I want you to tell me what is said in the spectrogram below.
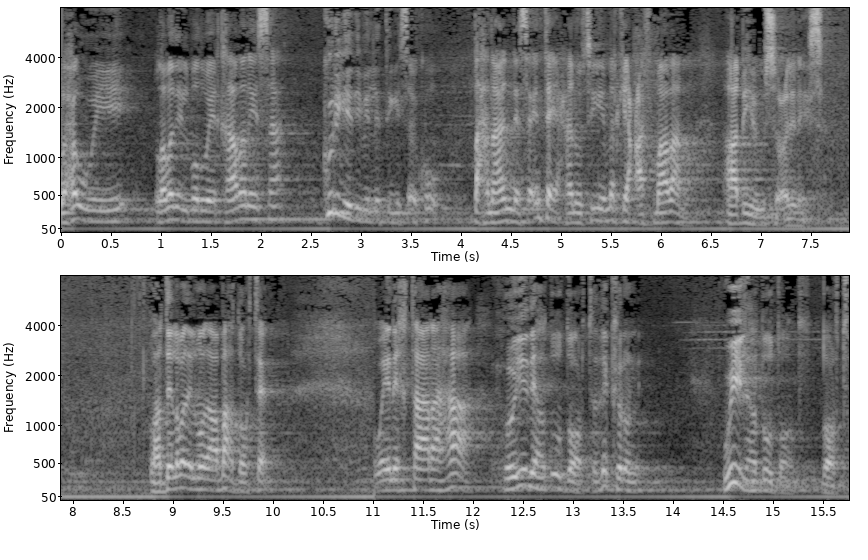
waxa weeye labada ilmood way qaadanaysaa gurigeedii bay la tegaysa ay ku baxnaaninaysaa. Inta ay xanuunsan markay caafimaadaan aabbihii bay u soo celinaysaa hadday labada ilmood aabbaha doorteen. Wain ikhtaarahaa hooyadii hadduu doorto dakarun wiil hadduu doorto.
